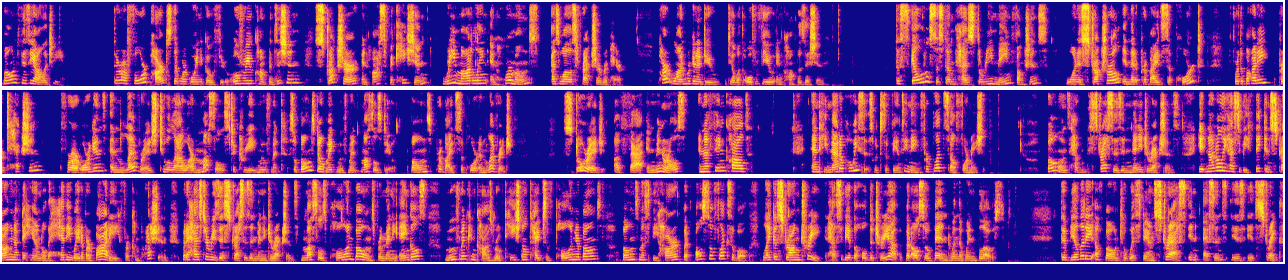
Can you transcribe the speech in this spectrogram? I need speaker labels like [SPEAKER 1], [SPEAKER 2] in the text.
[SPEAKER 1] Bone physiology. There are four parts that we're going to go through. Overview composition, structure and ossification, remodeling and hormones, as well as fracture repair. Part one, we're going to do deal with overview and composition. The skeletal system has three main functions. One is structural in that it provides support for the body, protection, for our organs and leverage to allow our muscles to create movement. So bones don't make movement, muscles do. Bones provide support and leverage. Storage of fat and minerals, and a thing called and hematopoiesis, which is a fancy name for blood cell formation. Bones have stresses in many directions. It not only has to be thick and strong enough to handle the heavy weight of our body for compression, but it has to resist stresses in many directions. Muscles pull on bones from many angles. Movement can cause rotational types of pull on your bones. Bones must be hard but also flexible, like a strong tree. It has to be able to hold the tree up but also bend when the wind blows. The ability of bone to withstand stress, in essence, is its strength.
